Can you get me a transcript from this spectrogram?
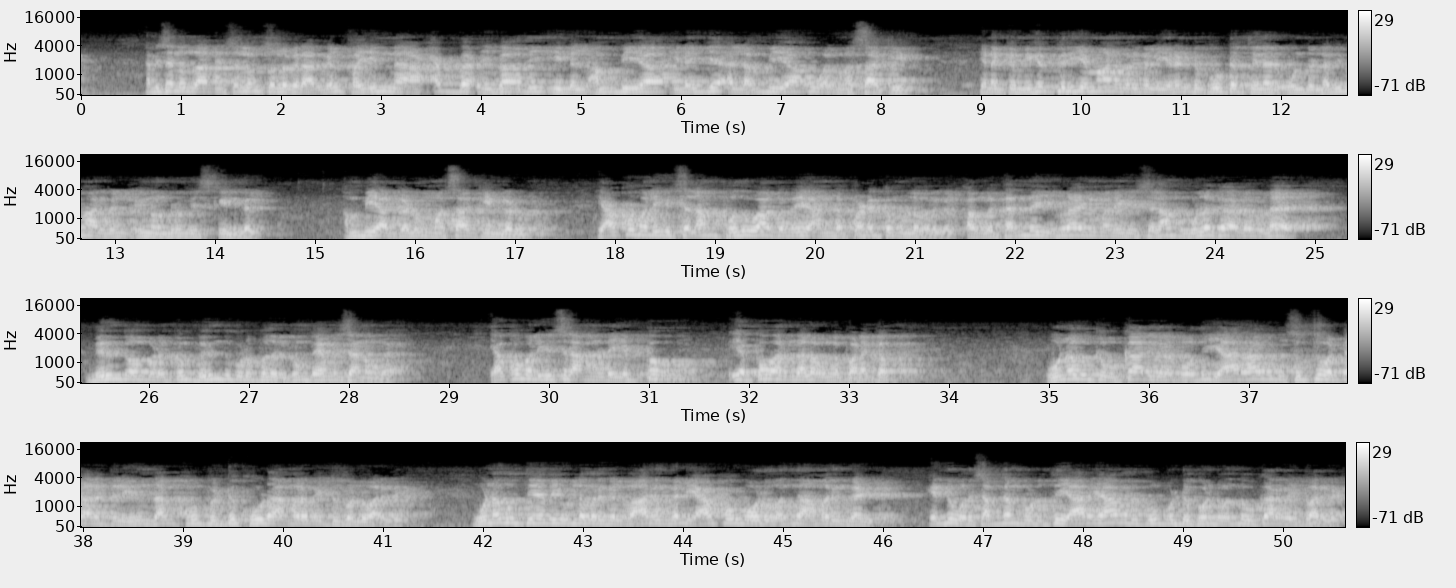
நபி ஸல்லல்லாஹு அலைஹி சொல்லுகிறார்கள் ஃபைன் அஹப்ப இபாதி இல்லல் அம்பியா இளைய அல் அம்பியாவும் அல் மசாகின். எனக்கு மிக பிரியமானவர்கள் இரண்டு கூட்டத்தினர் ஒன்று நபிமார்கள் இன்னொன்று மிஸ்கீன்கள். அம்பியாக்களும் மசாக்கீன்களும் யாக்கூப் அலிகிசலாம் பொதுவாகவே அந்த பழக்கம் உள்ளவர்கள். அவங்க தந்தை இப்ராஹிம் அலிகிசலாம் உலக அளவில் விருந்தோம்பலுக்கும் விருந்து கொடுப்பதற்கும் ஃபேமஸானவங்க யாக்கூப் அலிகிஸ்லாமனுடைய எப்போ எப்போவா இருந்தாலும் அவங்க பழக்கம். உணவுக்கு உட்காருகிற போது யாராவது சுற்று வட்டாரத்தில் இருந்தால் கூப்பிட்டு கூட அமர வைத்து கொள்வார்கள். உணவு தேவை உள்ளவர்கள் வாருங்கள் யாக்கோபோடு வந்து அமருங்கள். என்று ஒரு சப்தம் கொடுத்து யாரையாவது கூப்பிட்டு கொண்டு வந்து உட்கார வைப்பார்கள்.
